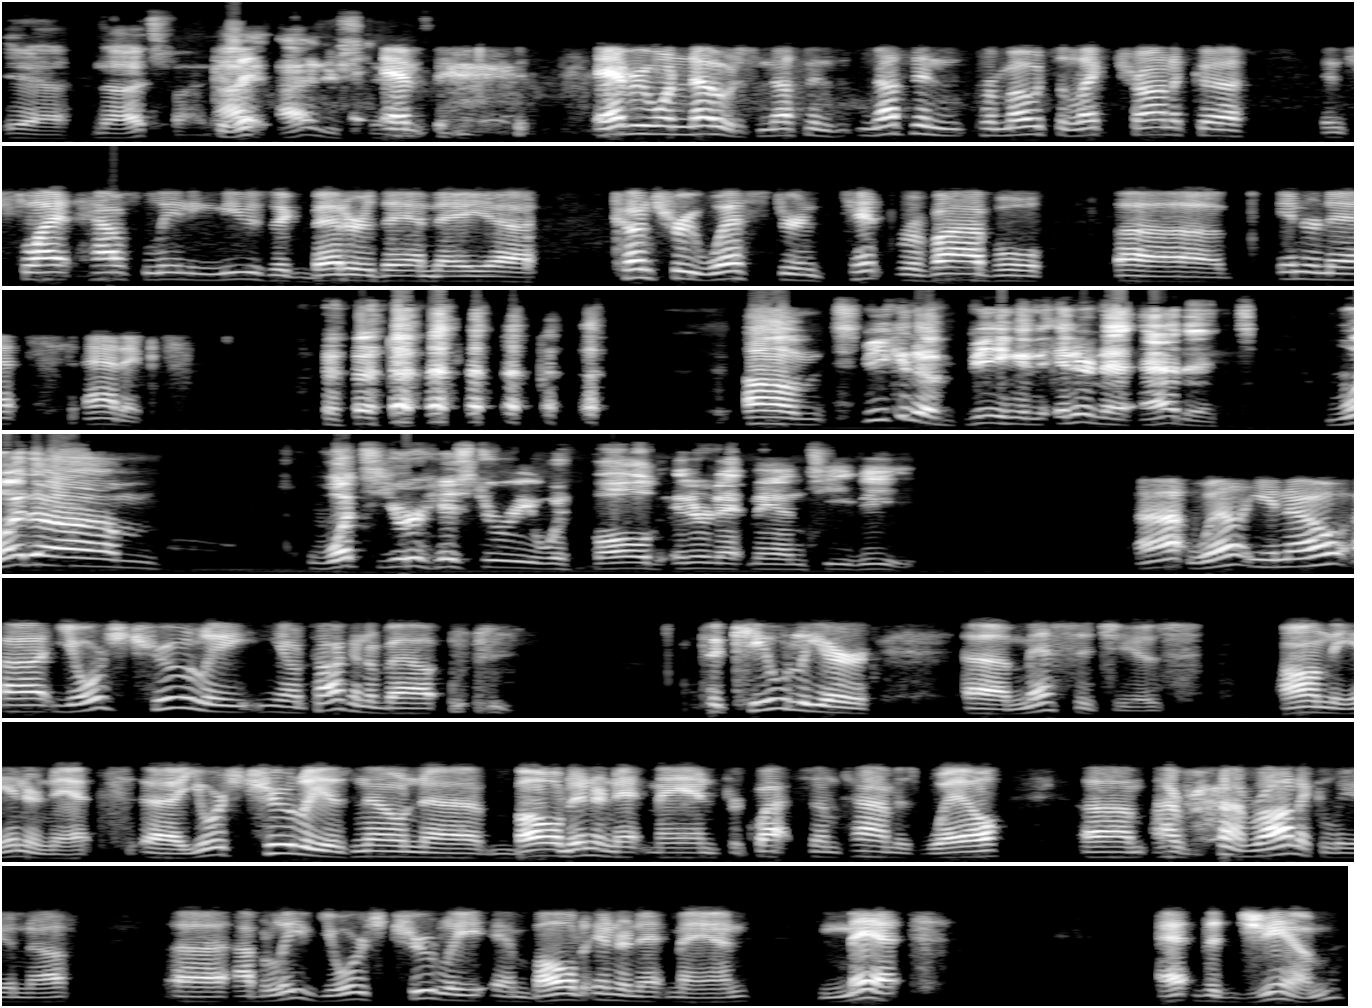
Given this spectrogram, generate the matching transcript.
Yeah, no, that's fine. I, it, I understand. Ev- everyone knows nothing nothing promotes electronica and slight house leaning music better than a uh, country western tent revival uh, internet addict. um, speaking of being an internet addict, what um what's your history with Bald Internet Man TV? Uh, well, you know, uh, yours truly, you know, talking about peculiar uh, messages on the internet. Uh, yours truly has known uh, Bald Internet Man for quite some time as well. Um, ironically enough, uh, I believe yours truly and Bald Internet Man met at the gym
